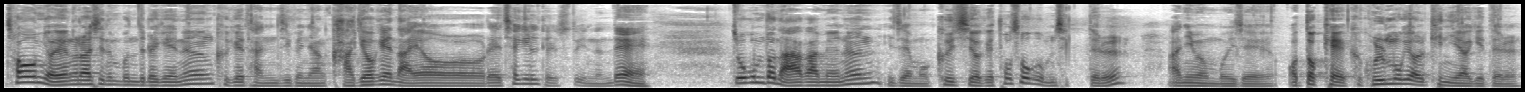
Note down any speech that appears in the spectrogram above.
처음 여행을 하시는 분들에게는 그게 단지 그냥 가격의 나열의 책이 될 수도 있는데 조금 더 나아가면은 이제 뭐 그 지역의 토속 음식들 아니면 뭐 이제 어떻게 그 골목에 얽힌 이야기들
